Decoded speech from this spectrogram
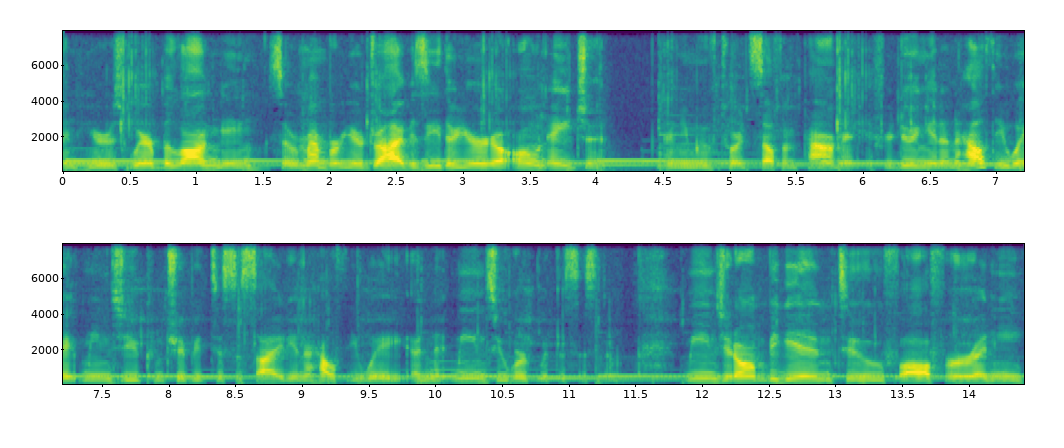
and here's where belonging. So remember, your drive is either you're your own agent and you move towards self empowerment. If you're doing it in a healthy way, it means you contribute to society in a healthy way, and it means you work with the system. It means you don't begin to fall for any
